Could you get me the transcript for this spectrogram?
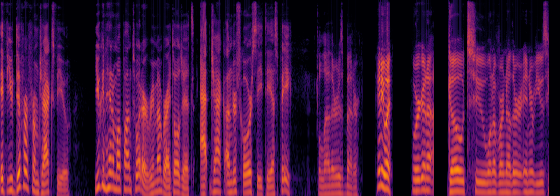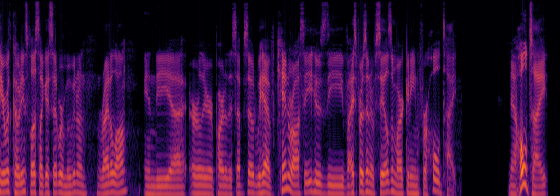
if you differ from Jack's view, you can hit him up on Twitter. Remember, I told you it's at Jack underscore CTSP. The leather is better. Anyway, we're going to go to one of our another interviews here with Coatings Plus. Like I said, we're moving on right along. In the uh, earlier part of this episode, we have Ken Rossi, who's the Vice President of Sales and Marketing for Hold Tight. Now, Hold Tight,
